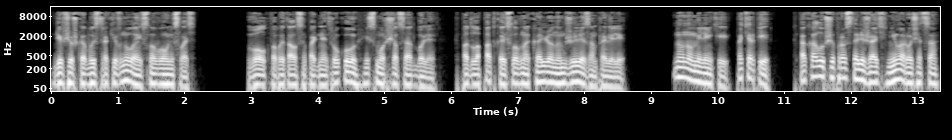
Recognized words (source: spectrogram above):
Девчушка быстро кивнула и снова унеслась. Волк попытался поднять руку и сморщился от боли. Под лопаткой словно каленым железом провели. «Ну-ну, миленький, потерпи. Пока лучше просто лежать, не ворочаться».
